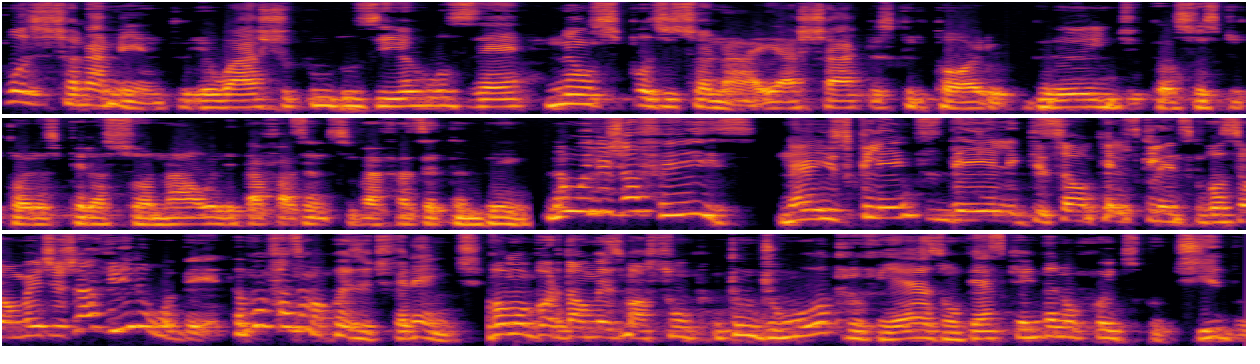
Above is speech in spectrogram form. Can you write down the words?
posicionamento. Eu acho que um dos erros é não se posicionar, é achar que o escritório grande, que é o seu escritório aspiracional, ele está fazendo, você vai fazer também. Não, ele já fez, né? E os clientes dele, que são aqueles clientes que você almeja, já viram o dele. Então vamos fazer uma coisa diferente? Vamos abordar o mesmo assunto, então de um outro viés, um viés que ainda não foi discutido,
